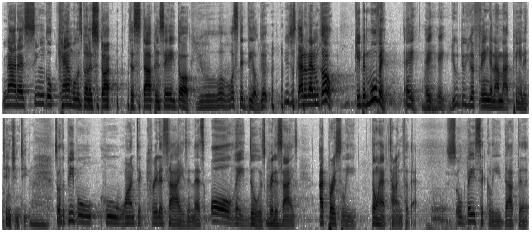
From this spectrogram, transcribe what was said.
Not a single camel is going to start to stop and say, "Hey, dog, you, what's the deal? You just got to let him go. Keep it moving. Hey, hey, hey, you do your thing, and I'm not paying attention to you." So the people who want to criticize, and that's all they do is criticize. I personally don't have time for that. So basically, Doctor,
